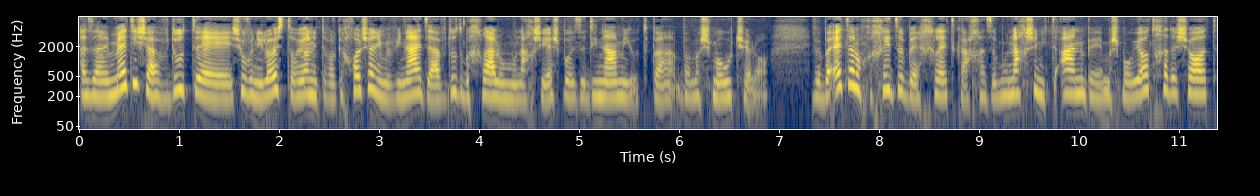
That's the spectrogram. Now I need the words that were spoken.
אז האמת היא שהעבדות, אה, שוב, אני לא היסטוריונית, אבל ככל שאני מבינה את זה, העבדות בכלל הוא מונח שיש בו איזו דינמיות במשמעות שלו. ובעת הנוכחית זה בהחלט ככה, זה מונח שנטען במשמעויות חדשות,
